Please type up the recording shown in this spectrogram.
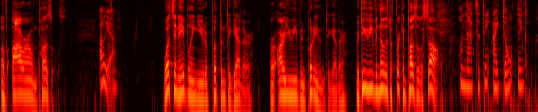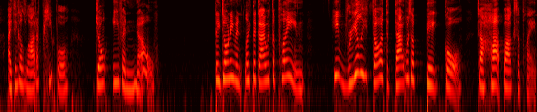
of our own puzzles. Oh yeah. What's enabling you to put them together? Or are you even putting them together? Or do you even know there's a freaking puzzle to solve? Well, and that's the thing. I don't think, I think a lot of people don't even know. They don't even, like the guy with the plane, he really thought that that was a big goal to hotbox a plane.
